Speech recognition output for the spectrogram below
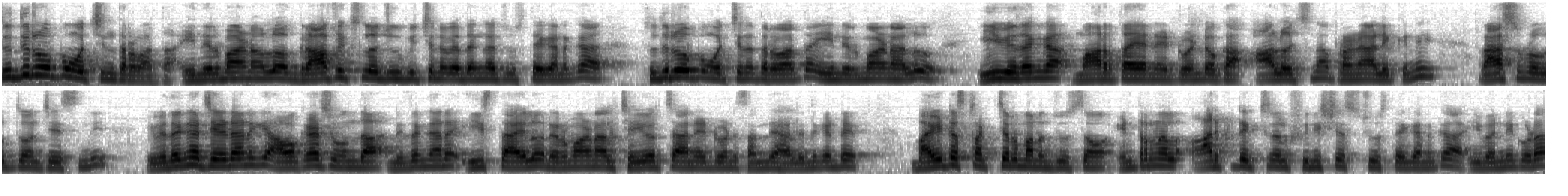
తుది రూపం వచ్చిన తర్వాత ఈ నిర్మాణంలో గ్రాఫిక్స్లో చూపించిన విధంగా చూస్తే కనుక తుది రూపం వచ్చిన తర్వాత ఈ నిర్మాణాలు ఈ విధంగా మారతాయనేటువంటి ఒక ఆలోచన ప్రణాళికని రాష్ట్ర ప్రభుత్వం చేసింది. ఈ విధంగా చేయడానికి అవకాశం ఉందా? నిజంగానే ఈ స్థాయిలో నిర్మాణాలు చేయొచ్చా అనేటువంటి సందేహాలు. ఎందుకంటే బయట స్ట్రక్చర్ మనం చూసాం ఇంటర్నల్ ఆర్కిటెక్చరల్ ఫినిషెస్ చూస్తే కనుక ఇవన్నీ కూడా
